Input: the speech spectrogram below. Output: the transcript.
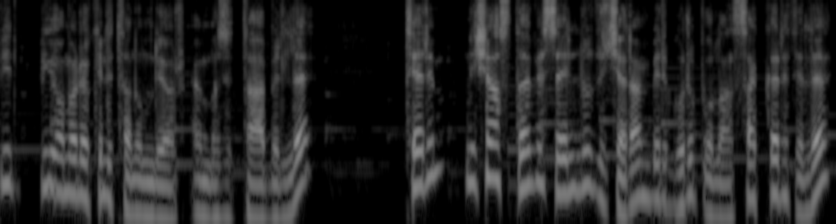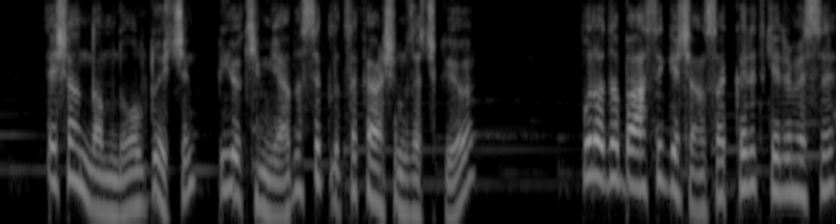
bir biyomolekülü tanımlıyor en basit tabirle. Terim, nişasta ve selüloz içeren bir grup olan sakkarit ile eş anlamlı olduğu için biyokimyada sıklıkla karşımıza çıkıyor. Burada bahsi geçen sakkarit kelimesi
